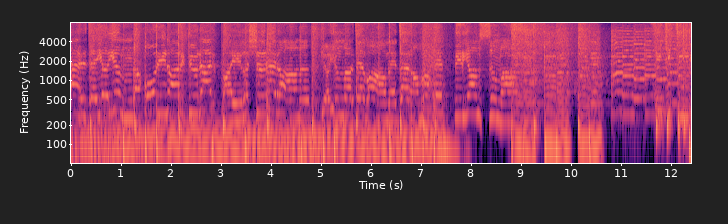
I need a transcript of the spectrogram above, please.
her yerde yayında Oynar güler paylaşır her anı. Yayınlar devam eder ama hep bir yansıma. Finky TV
